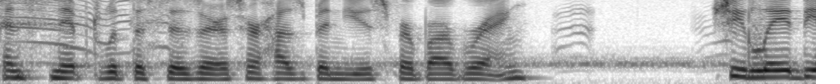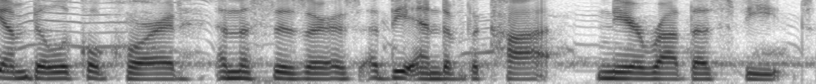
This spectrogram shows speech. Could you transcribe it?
and snipped with the scissors her husband used for barbering. She laid the umbilical cord and the scissors at the end of the cot near Radha's feet.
